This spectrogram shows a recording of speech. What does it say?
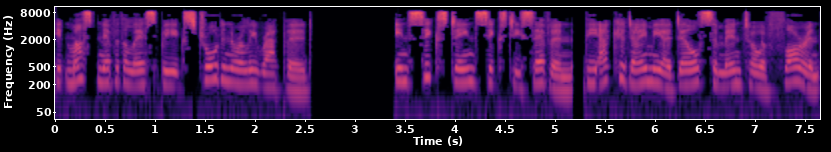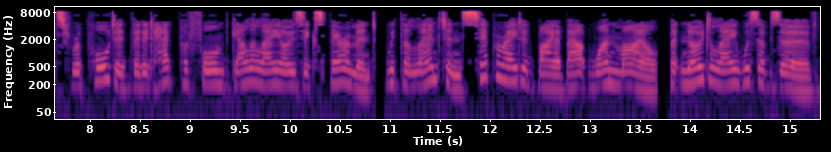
it must nevertheless be extraordinarily rapid. In 1667, the Accademia del Cimento of Florence reported that it had performed Galileo's experiment, with the lanterns separated by about one mile, but no delay was observed.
